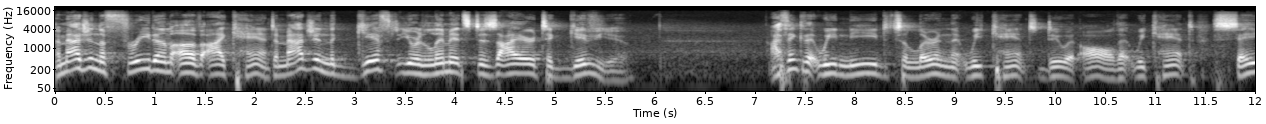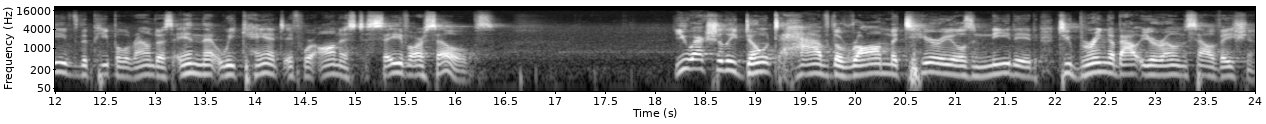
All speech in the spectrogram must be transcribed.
Imagine the freedom of I can't. Imagine the gift your limits desire to give you. I think that we need to learn that we can't do it all, that we can't save the people around us, and that we can't, if we're honest, save ourselves. You actually don't have the raw materials needed to bring about your own salvation.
